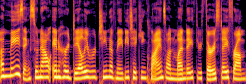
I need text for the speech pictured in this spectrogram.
Amazing. So now in her daily routine of maybe taking clients on Monday through Thursday from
